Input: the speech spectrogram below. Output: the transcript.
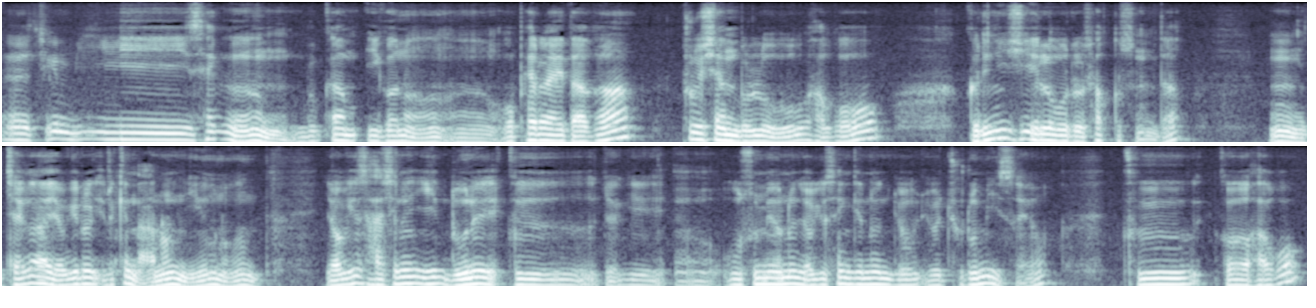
에, 지금 이 색은 물감 이거는 어, 오페라에다가 Prussian blue하고 greenish yellow를 섞었습니다. 음, 제가 여기를 이렇게 나눈 이유는 여기 사실은 이 눈에 그 저기 어, 웃으면은 여기 생기는 요, 요 주름이 있어요. 그거하고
